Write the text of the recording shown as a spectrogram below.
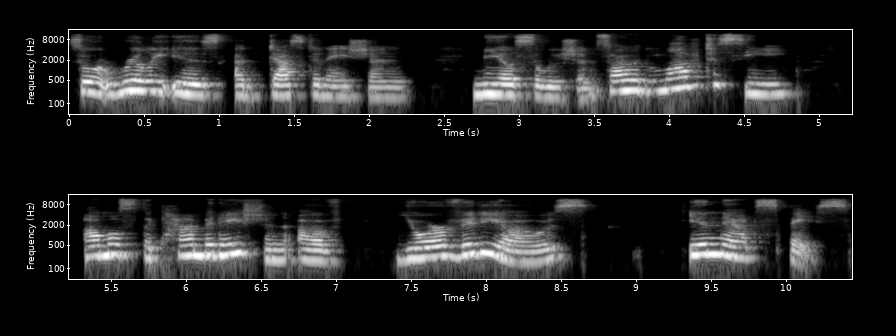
So it really is a destination meal solution. So I would love to see almost the combination of your videos in that space.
